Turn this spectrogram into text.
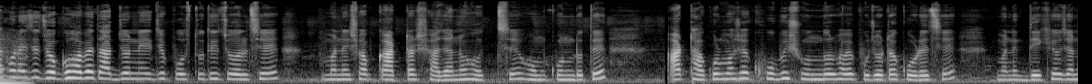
এখন এই যে যজ্ঞ হবে, তার জন্য এই যে প্রস্তুতি চলছে মানে সব কাঠটার সাজানো হচ্ছে হোমকুণ্ডতে। আর ঠাকুর মশাই খুবই সুন্দরভাবে পুজোটা করেছে মানে দেখেও যেন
